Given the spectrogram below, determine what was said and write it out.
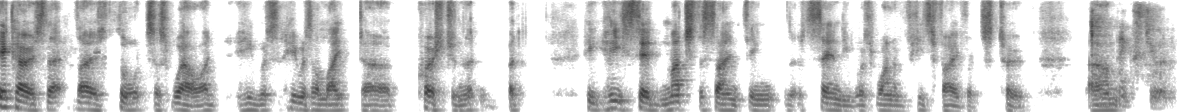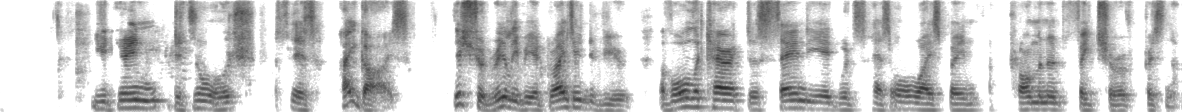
echoes that those thoughts as well. I, he was he was a late uh, question that, but he he said much the same thing. That Sandy was one of his favourites too. Um, Thanks, Stuart. Eugene DeGeorge says Hey guys, this should really be a great interview. Of all the characters, Sandy Edwards has always been a prominent feature of Prisoner.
